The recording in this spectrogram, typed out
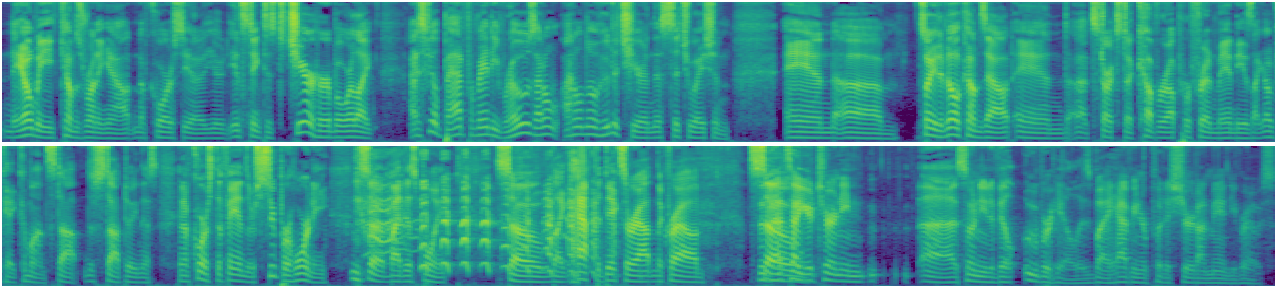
Naomi comes running out, and of course, you know, your instinct is to cheer her, but we're like, I just feel bad for Mandy Rose. I don't I don't know who to cheer in this situation, and um, Sonya Deville comes out and uh, starts to cover up her friend Mandy. Is like, okay, come on, stop, just stop doing this. And of course, the fans are super horny. So by this point, so like half the dicks are out in the crowd. So, that's how you're turning uh, Sonya Deville uber heel is by having her put a shirt on Mandy Rose.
